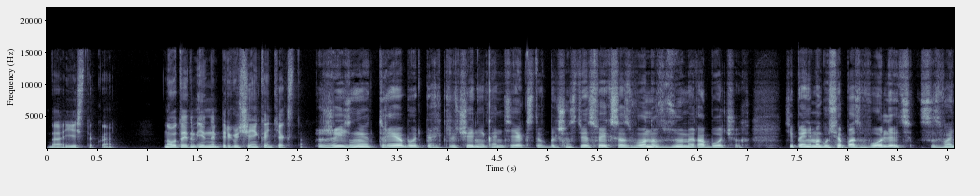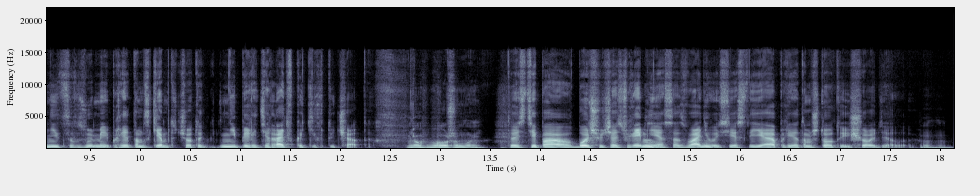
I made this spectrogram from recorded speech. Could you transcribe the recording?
Да, есть такое. Но вот это именно переключение контекста. Жизнь требует переключения контекста. В большинстве своих созвонов в зуме рабочих. Типа я не могу себе позволить созвониться в зуме и при этом с кем-то что-то не перетирать в каких-то чатах. О, боже мой. То есть, типа, большую часть времени я созваниваюсь, если я при этом что-то еще делаю. Мгм.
